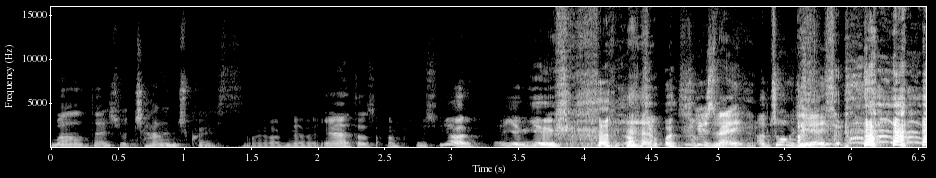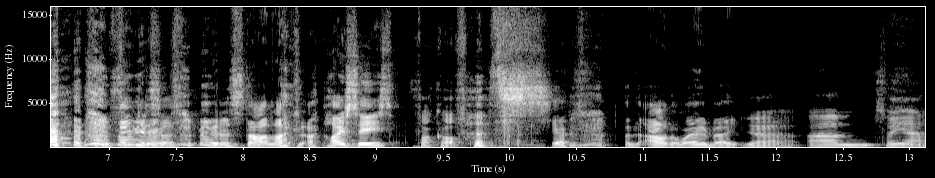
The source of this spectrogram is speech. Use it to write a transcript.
well there's your challenge chris Like, I've never. Yeah, that's. I'm, it's, yo, you, you. excuse me i'm talking to you maybe don't, maybe don't start like that. pisces fuck off Yeah, out of the way, mate. Yeah. Um. So yeah.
